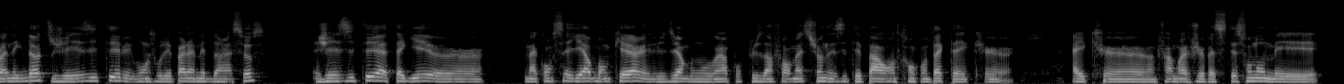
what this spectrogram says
l'anecdote, j'ai hésité, mais bon, je voulais pas la mettre dans la sauce, j'ai hésité à taguer ma conseillère bancaire et lui dire bon voilà pour plus d'informations n'hésitez pas à rentrer en contact avec euh, avec euh, enfin bref je vais pas citer son nom mais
